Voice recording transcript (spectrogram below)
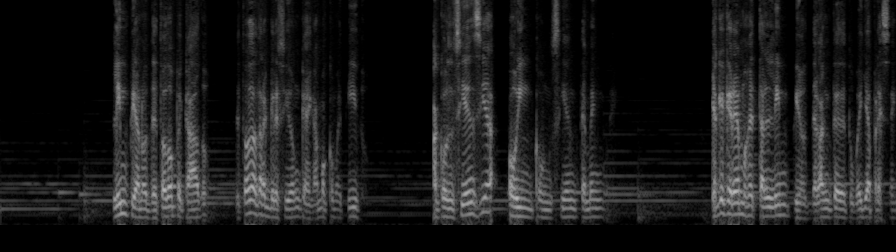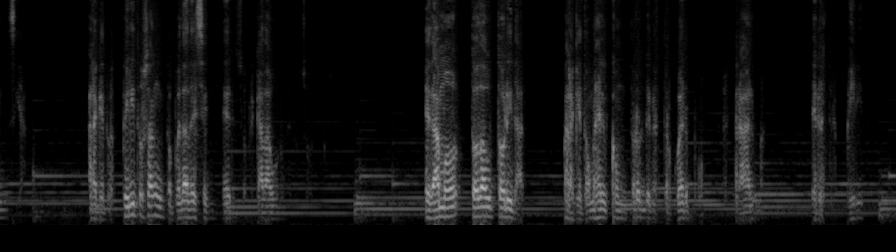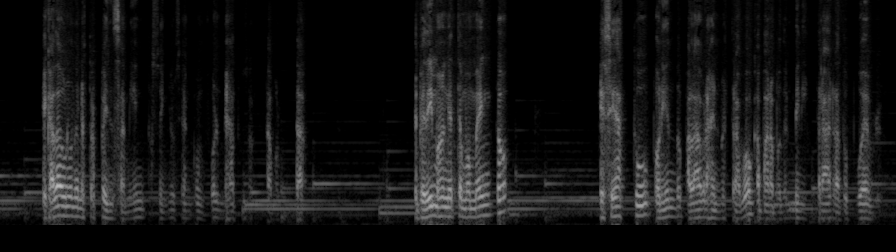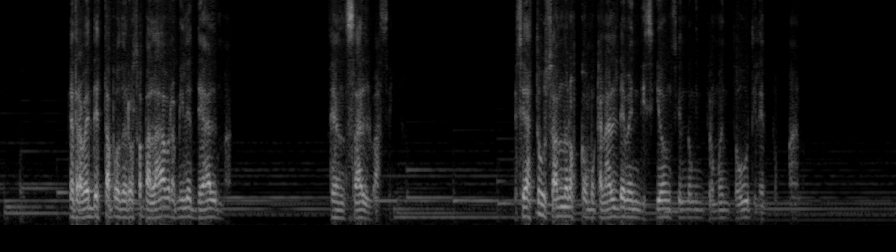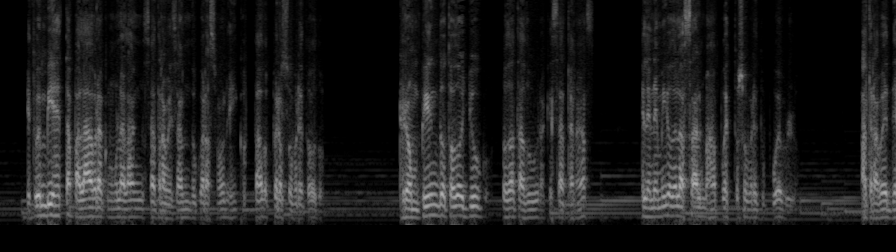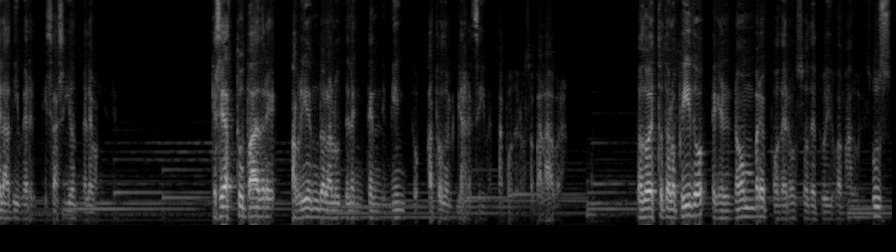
Límpianos de todo pecado, de toda transgresión que hayamos cometido, a conciencia o inconscientemente, ya que queremos estar limpios delante de tu bella presencia, para que tu Espíritu Santo pueda descender sobre cada uno de nosotros. Te damos toda autoridad para que tomes el control de nuestro cuerpo, de nuestra alma, de nuestro que cada uno de nuestros pensamientos, Señor, sean conformes a tu santa voluntad. Te pedimos en este momento que seas tú poniendo palabras en nuestra boca para poder ministrar a tu pueblo. Que a través de esta poderosa palabra miles de almas sean salvas, Señor. Que seas tú usándonos como canal de bendición, siendo un instrumento útil en tus manos. Que tú envíes esta palabra como una lanza atravesando corazones y costados, pero sobre todo, rompiendo todo yugo, toda atadura que Satanás, el enemigo de las almas, ha puesto sobre tu pueblo a través de la divertización del Evangelio. Que seas tú, Padre, abriendo la luz del entendimiento a todo el que reciba esta poderosa palabra. Todo esto te lo pido en el nombre poderoso de tu Hijo amado Jesús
